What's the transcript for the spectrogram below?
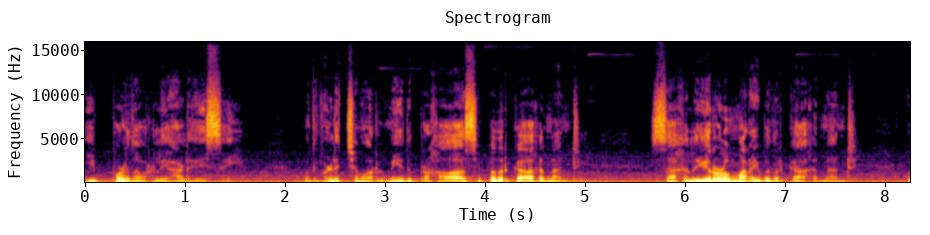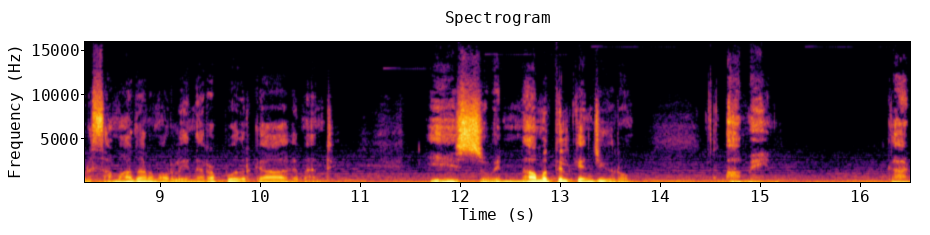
இப்பொழுது அவர்களை ஆளுகை செய்யும். உமது வெளிச்சம் அவர்கள் மீது பிரகாசிப்பதற்காக நன்றி. சகல இருளும் மறைவதற்காக நன்றி. ஒரு சமாதானம் அவர்களை நிரப்புவதற்காக நன்றி. இயேசுவின் நாமத்தில் கெஞ்சுகிறோம். ஆமேன். காட்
